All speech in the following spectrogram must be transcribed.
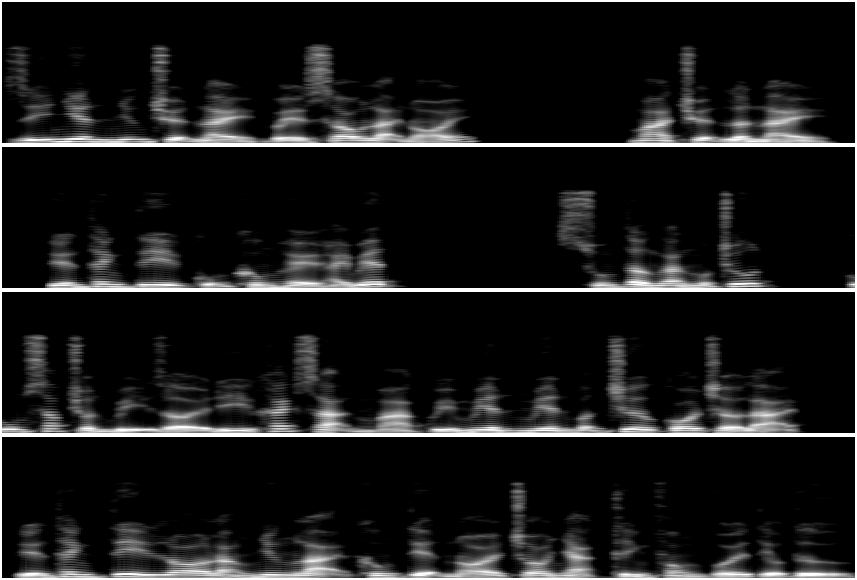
Dĩ nhiên những chuyện này về sau lại nói. Mà chuyện lần này tiến thanh ti cũng không hề hay biết. Xuống tầng ăn một chút, cũng sắp chuẩn bị rời đi khách sạn mà quý miên miên vẫn chưa có trở lại yến thanh ti lo lắng nhưng lại không tiện nói cho nhạc thính phong với tiểu tử.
